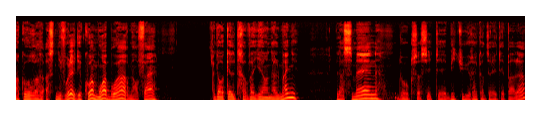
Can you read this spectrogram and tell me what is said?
encore à ce niveau-là. Je dis quoi, moi boire? Mais enfin. Donc elle travaillait en Allemagne la semaine, donc ça c'était biture hein, quand elle n'était pas là.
